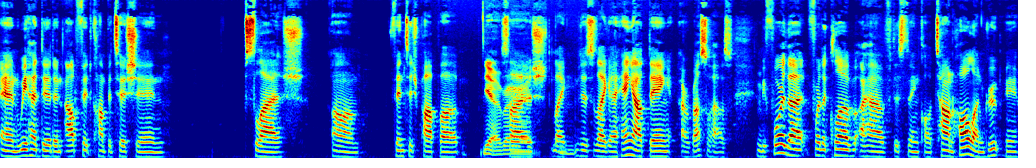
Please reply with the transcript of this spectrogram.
And we had did an outfit competition slash um, vintage pop up yeah. Right. right. slash like just like a hangout thing at Russell House. And before that, for the club, I have this thing called Town Hall on GroupMe.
